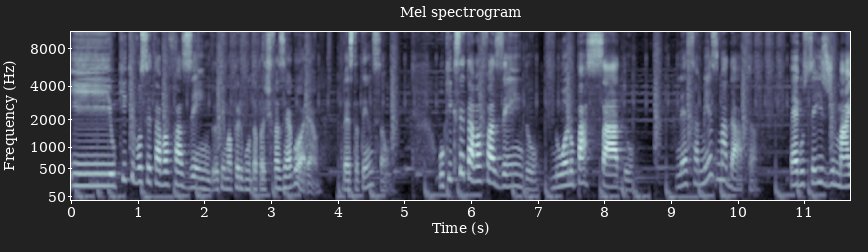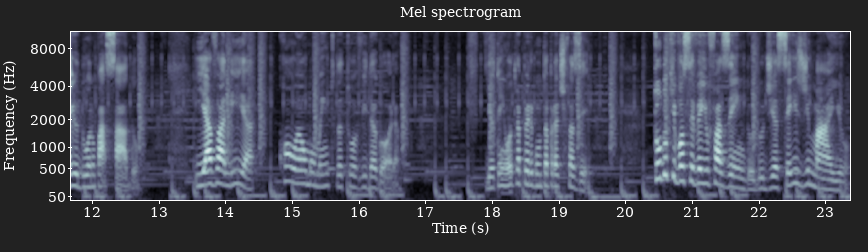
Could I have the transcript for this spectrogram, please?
e o que, que você estava fazendo? Eu tenho uma pergunta para te fazer agora. Presta atenção. O que, que você estava fazendo no ano passado, nessa mesma data? Pega o 6 de maio do ano passado e avalia qual é o momento da tua vida agora. E eu tenho outra pergunta para te fazer. Tudo que você veio fazendo do dia 6 de maio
